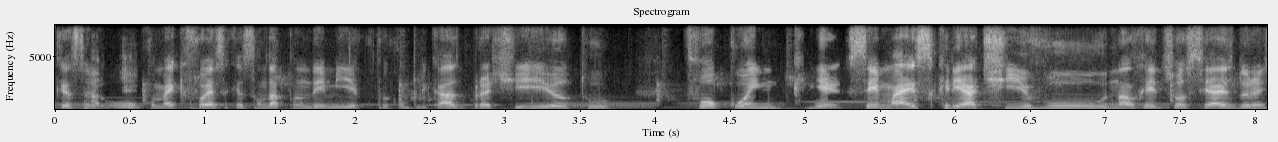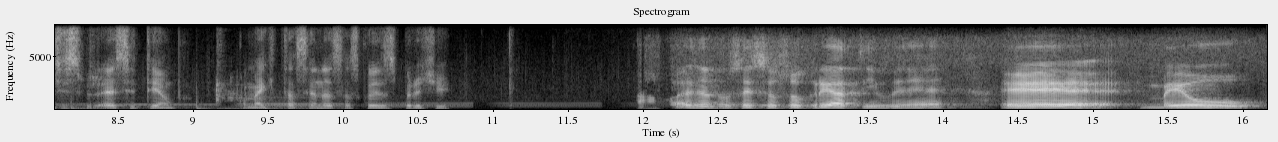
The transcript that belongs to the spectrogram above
questão, ou como é que foi essa questão da pandemia? Foi complicado para ti ou tu focou em ser mais criativo nas redes sociais durante esse, tempo? Como é que tá sendo essas coisas para ti? Rapaz, eu não sei se eu sou criativo, né? É, meu,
